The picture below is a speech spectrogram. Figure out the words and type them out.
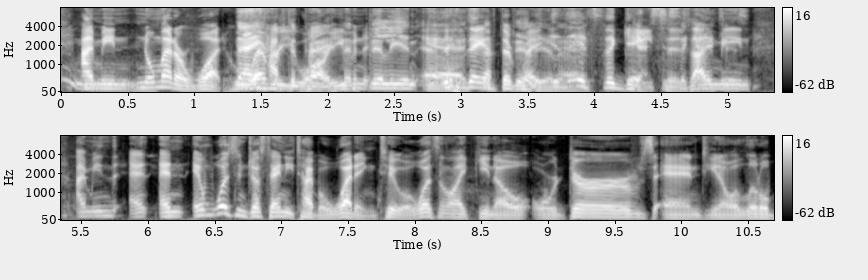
I mean, mm. no matter what, whoever you are, pay. They're even billionaires. they have They're to pay. It's the Yes, it's the I mean, I mean, and, and it wasn't just any type of wedding too. It wasn't like you know hors d'oeuvres and you know a little.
